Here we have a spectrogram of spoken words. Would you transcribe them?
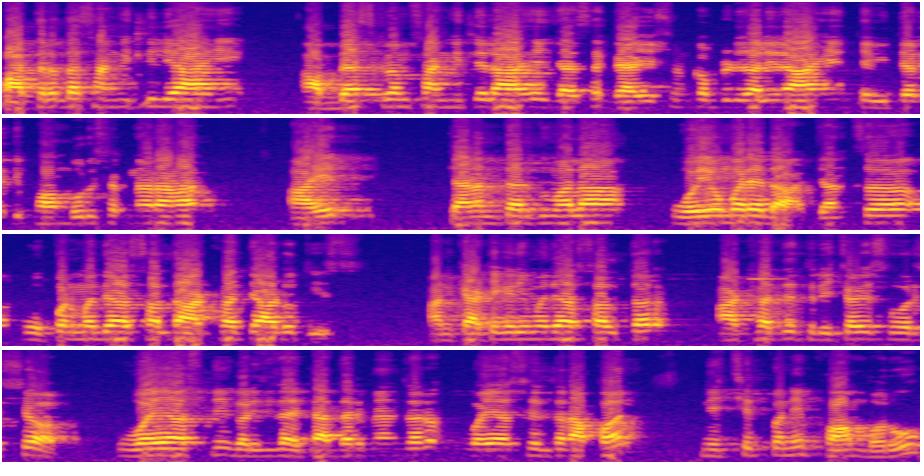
पात्रता सांगितलेली आहे अभ्यासक्रम सांगितलेला आहे ज्याचं ग्रॅज्युएशन कंप्लीट झालेलं आहे ते विद्यार्थी फॉर्म भरू शकणार आहात आहेत. त्यानंतर तुम्हाला वयोमर्यादा ज्यांचं ओपनमध्ये असाल तर अठरा ते अडोतीस आणि कॅटेगरी मध्ये असाल तर अठरा ते त्रेचाळीस वर्ष वय असणे गरजेचं आहे. त्या दरम्यान जर वय असेल तर आपण निश्चितपणे फॉर्म भरू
